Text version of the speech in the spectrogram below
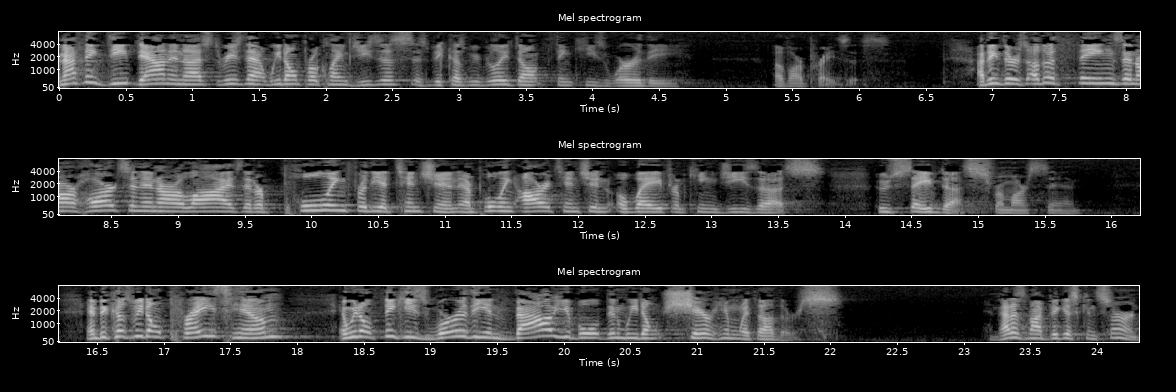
And I think deep down in us, the reason that we don't proclaim Jesus is because we really don't think he's worthy of our praises. I think there's other things in our hearts and in our lives that are pulling for the attention and pulling our attention away from King Jesus, who saved us from our sin. And because we don't praise him, and we don't think he's worthy and valuable, then we don't share him with others. And that is my biggest concern.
